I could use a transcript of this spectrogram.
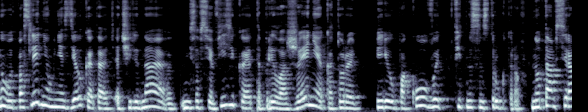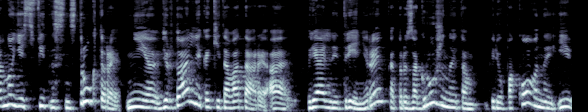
Ну вот последняя у меня сделка, это очередная, не совсем физика, это приложение, которое переупаковывает фитнес-инструкторов. Но там все равно есть фитнес-инструкторы, не виртуальные какие-то аватары, а реальные тренеры, которые загружены, там, переупакованы и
